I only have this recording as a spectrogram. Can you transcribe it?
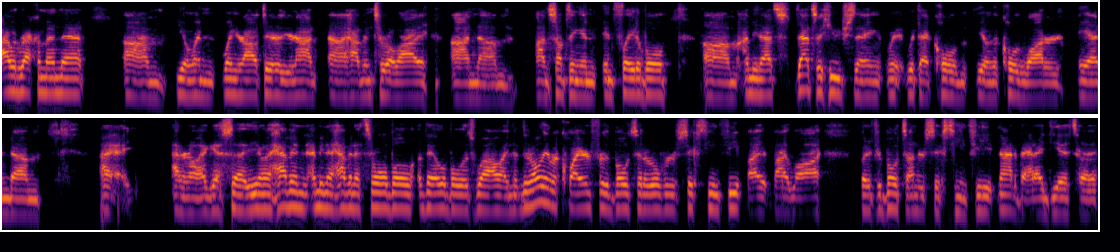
I would recommend that. Um, you know, when when you're out there, you're not uh, having to rely on um, on something in, inflatable. Um, I mean, that's that's a huge thing with, with that cold, you know, the cold water. And um, I I don't know. I guess uh, you know having I mean having a throwable available as well. And they're only required for the boats that are over 16 feet by by law. But if your boat's under 16 feet, not a bad idea to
